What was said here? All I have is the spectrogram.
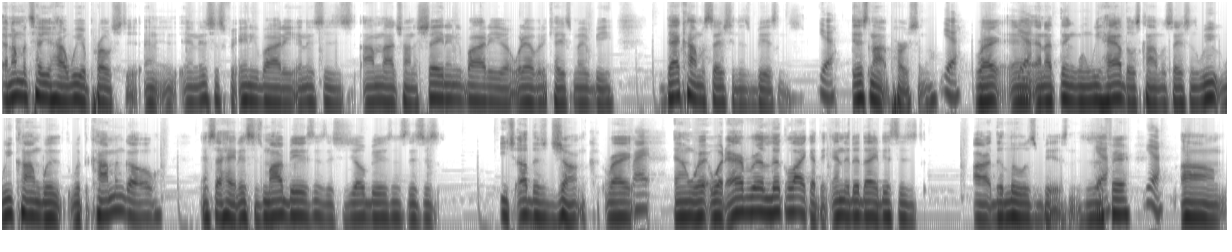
and I'm gonna tell you how we approached it, and and this is for anybody, and this is I'm not trying to shade anybody or whatever the case may be. That conversation is business. Yeah It's not personal, yeah right? And, Yeah. and I think when we have those conversations, we we come with with the common goal and say, hey, this is my business, this is your business, this is each other's junk, right? right And wh- whatever it look like at the end of the day, this is our the Lewis business. Is Yeah. that fair? yeah um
